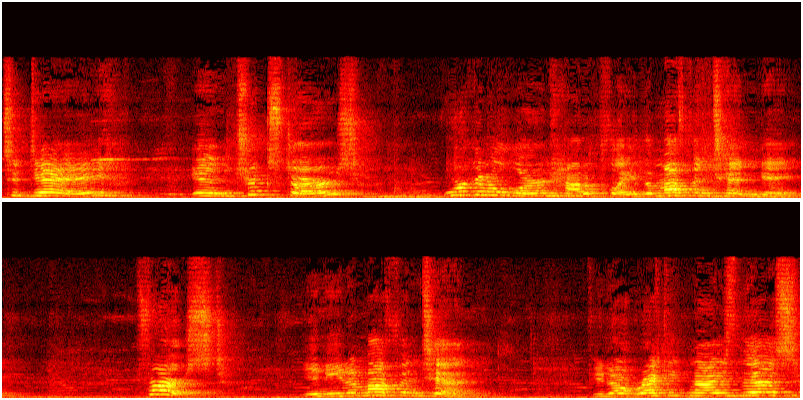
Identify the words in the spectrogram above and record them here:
Today, in Trickstars, we're going to learn how to play the muffin tin game. First, you need a muffin tin. If you don't recognize this,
